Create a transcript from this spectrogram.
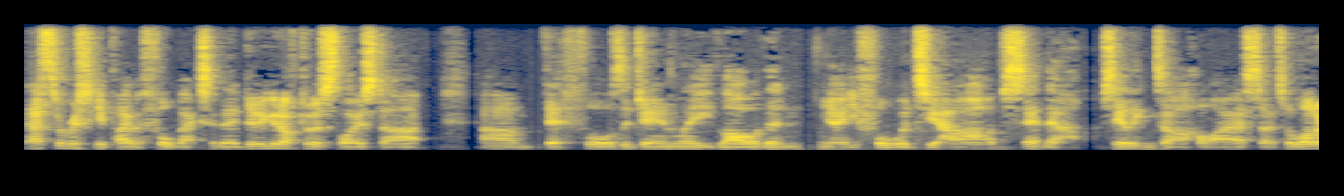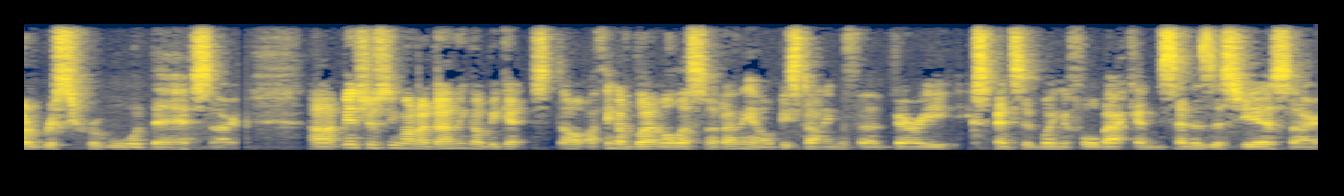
that's the risk you play with fullbacks. So they do get off to a slow start. Um, their floors are generally lower than you know your forwards, your halves, and their ceilings are higher. So it's a lot of risk reward there. So um, interesting one. I don't think I'll be getting. I think I've learned my lesson. I don't think I'll be starting with a very expensive winger fullback and centers this year. So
